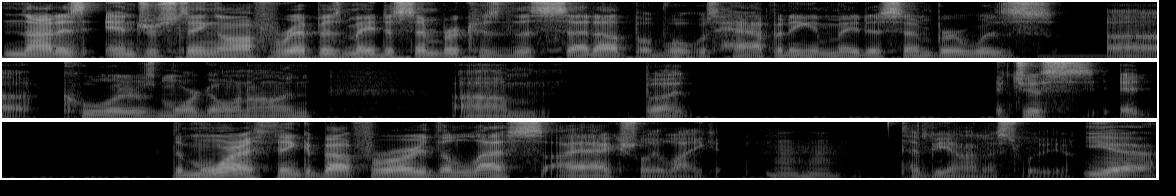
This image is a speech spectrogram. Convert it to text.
not as interesting off rip as May December because the setup of what was happening in May December was uh, cooler. There was more going on, um, but it just it. The more I think about Ferrari, the less I actually like it. To be honest with you, Yeah.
